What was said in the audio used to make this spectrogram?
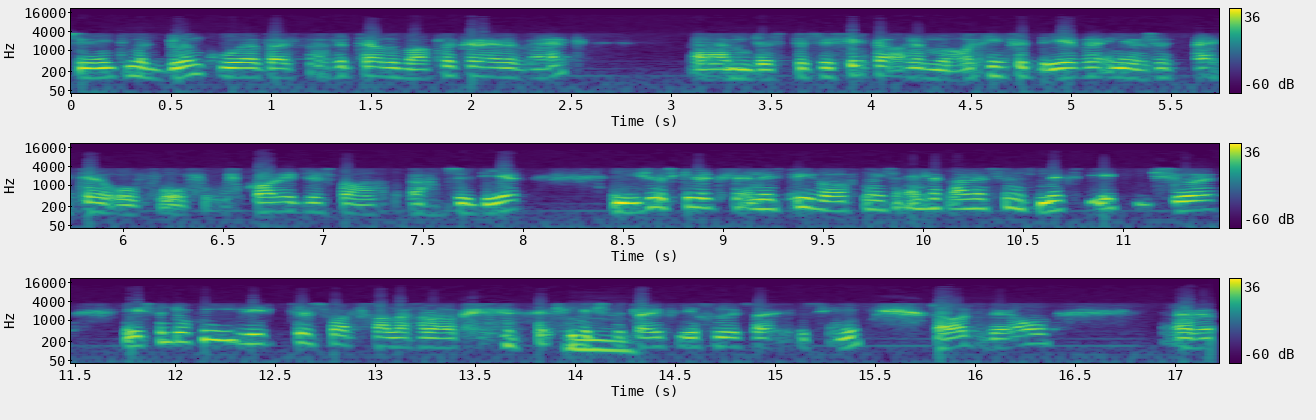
studente met blink oë wat vertel hoe maklik hulle werk. Ehm um, dis spesifieke animasie verdrewe universiteite of of of colleges waar hulle studeer. En hier is skielik 'n industrie waar mense eintlik andersins niks weet nie. So, mense vind ook nie weet te swart gallig raak as jy mens party van die groot sake sien nie. Daar's wel uh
